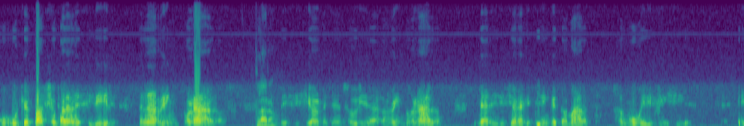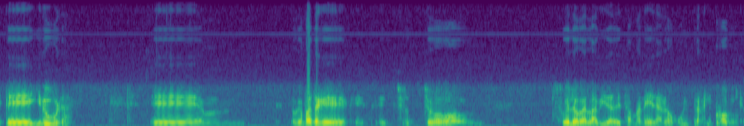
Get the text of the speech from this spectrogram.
mucho espacio para decidir, están arrinconados claro. en decisiones en su vida, arrinconados. Y las decisiones que tienen que tomar son muy difíciles este, y duras. Eh, lo que pasa es que, yo, yo, suelo ver la vida de esa manera, ¿no? Muy tragicómica,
